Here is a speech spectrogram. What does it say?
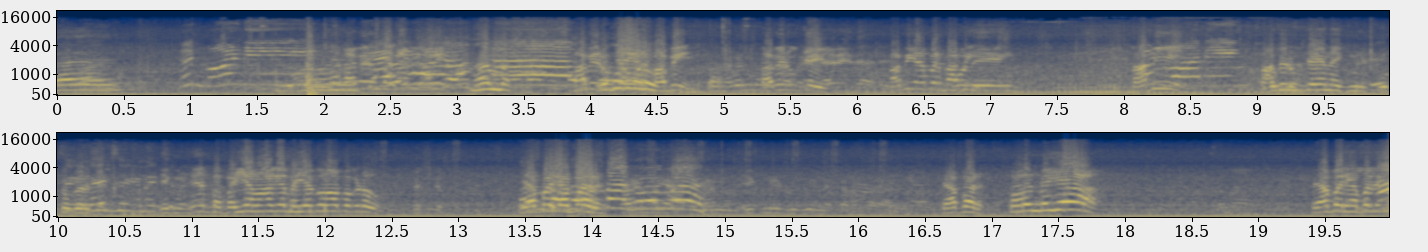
गुड मॉर्निंग भाभी रुक जाइए भाभी। भाभी रुक जाइए भाभी। यहाँ पर भाभी। भाभी भाभी रुक जाइए ना एक मिनट फ़ोटो कर दे। एक मिनट। भैया वहाँ के भैया को वहाँ पकड़ो। यहाँ पर यहाँ पर। यहाँ पर। करण भैया। यहाँ पर यहाँ पर देखो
